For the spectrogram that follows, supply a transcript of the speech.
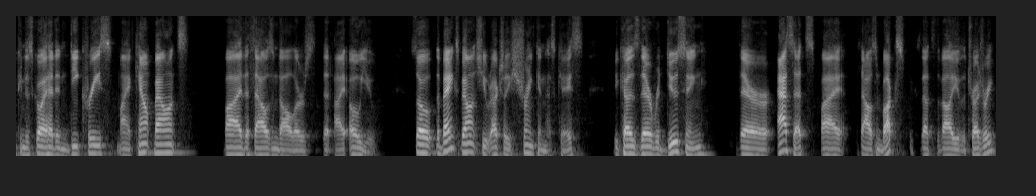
can just go ahead and decrease my account balance by the thousand dollars that I owe you. So the bank's balance sheet would actually shrink in this case because they're reducing their assets by thousand bucks because that's the value of the treasury,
